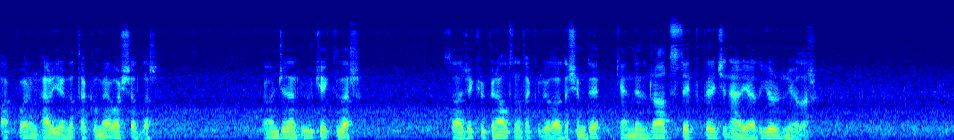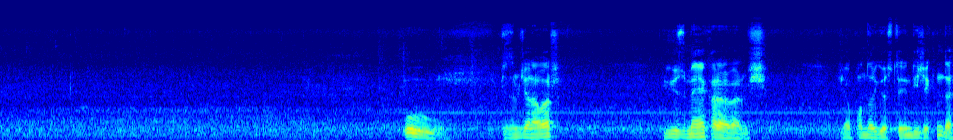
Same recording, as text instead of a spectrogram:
Akvaryum her yerine takılmaya başladılar. Önceden ürkektiler. Sadece kökün altına takılıyorlardı. Şimdi kendini rahat hissettikleri için her yerde görünüyorlar. Oo, bizim canavar yüzmeye karar vermiş. Japonları göstereyim diyecektim de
